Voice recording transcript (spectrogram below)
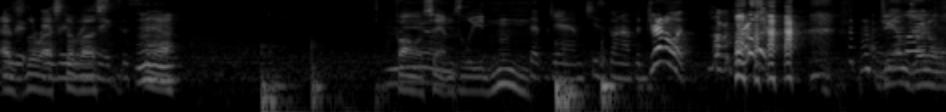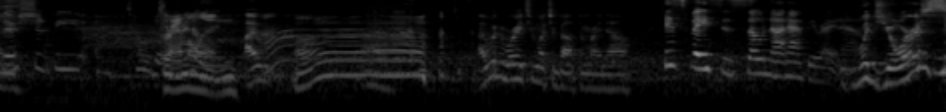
As Every- the rest of us takes a sip. Mhm. follow Man. Sam's lead. Except Jam, she's going off adrenaline. I'm a thriller. I feel Jam like adrenaline. there should be a total. Dramelin. I, Ah. I wouldn't worry too much about them right now. His face is so not happy right now. Would yours?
